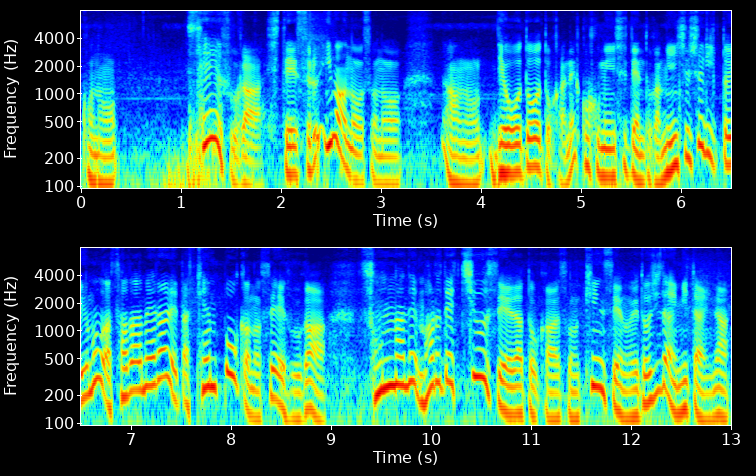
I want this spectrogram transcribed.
この政府が指定する、今のその、あの平等とかね国民主権とか民主主義というものが定められた憲法下の政府がそんなねまるで中世だとかその近世の江戸時代みたいな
